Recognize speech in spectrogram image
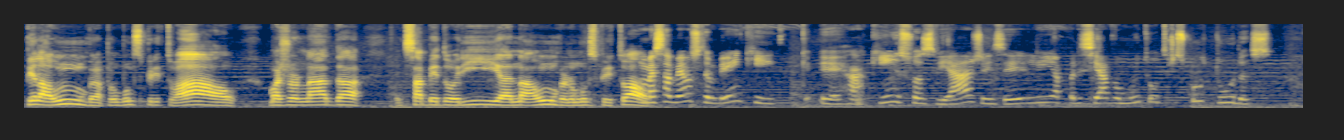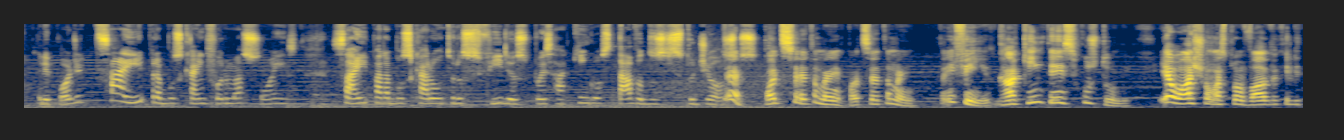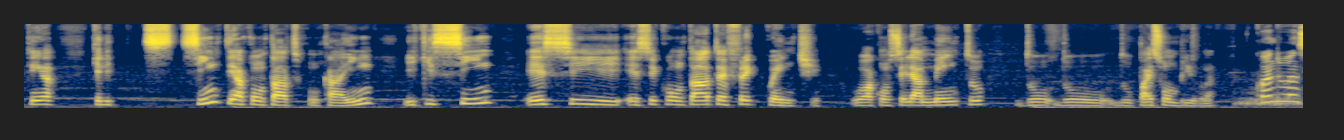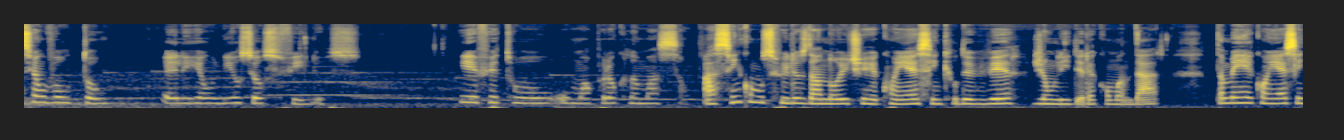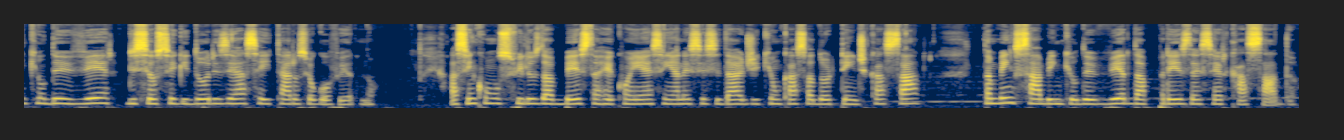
pela Umbra, para o mundo espiritual, uma jornada de sabedoria na Umbra, no mundo espiritual. Mas sabemos também que é, em suas viagens, ele apreciava muito outras culturas. Ele pode sair para buscar informações, sair para buscar outros filhos, pois Hakim gostava dos estudiosos. É, pode ser também, pode ser também. Enfim, Hakim tem esse costume. Eu acho mais provável que ele tenha que ele sim tenha contato com Caim e que sim esse esse contato é frequente, o aconselhamento do, do, do pai sombrio, né? Quando o ancião voltou, ele reuniu seus filhos e efetuou uma proclamação. Assim como os filhos da noite reconhecem que o dever de um líder é comandar, também reconhecem que o dever de seus seguidores é aceitar o seu governo. Assim como os filhos da besta reconhecem a necessidade que um caçador tem de caçar, também sabem que o dever da presa é ser caçada.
